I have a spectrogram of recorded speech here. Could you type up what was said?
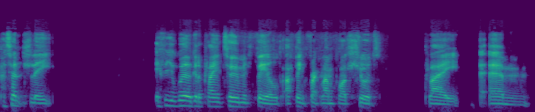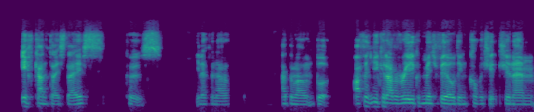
potentially if you were going to play in two midfield, I think Frank Lampard should play um, if Kante stays, because you never know at the moment. But I think you could have a really good midfield in Kovacic and um,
